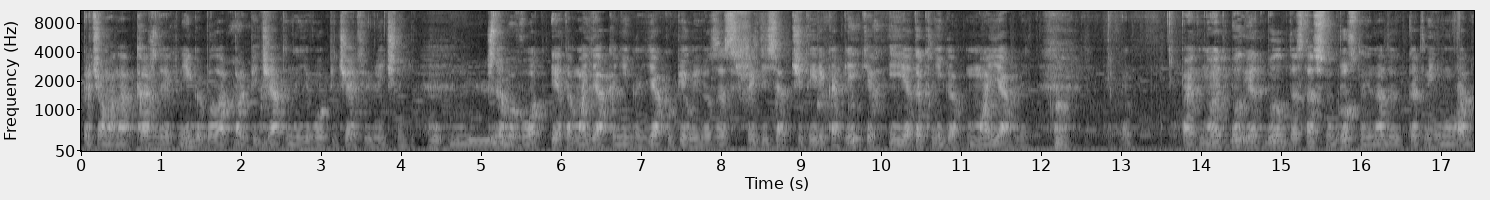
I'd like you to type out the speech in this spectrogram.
Причем она, каждая книга была пропечатана его печатью личной. Чтобы вот, это моя книга, я купил ее за 64 копейки, и эта книга моя, блин. Поэтому, но это, был, это было бы достаточно грустно, и надо как минимум рад-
